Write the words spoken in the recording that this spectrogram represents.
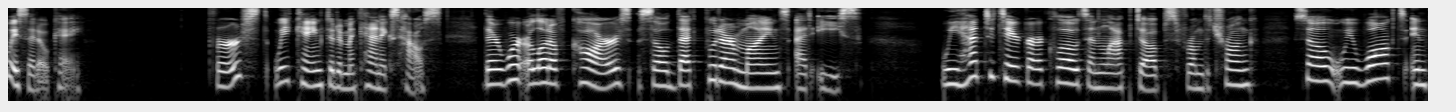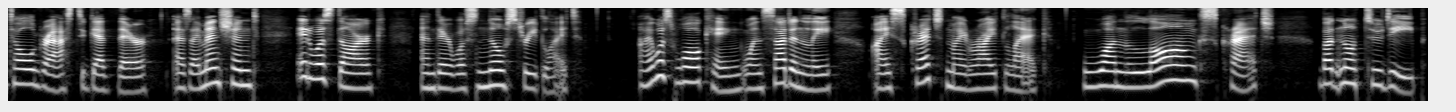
we said okay. First, we came to the mechanic's house. There were a lot of cars, so that put our minds at ease. We had to take our clothes and laptops from the trunk, so we walked in tall grass to get there. As I mentioned, it was dark and there was no streetlight. I was walking when suddenly I scratched my right leg. One long scratch, but not too deep,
